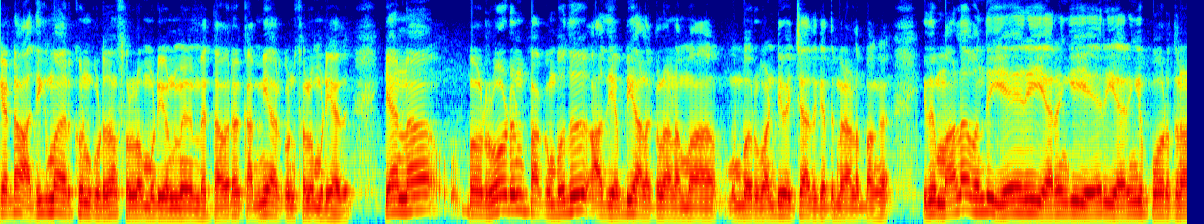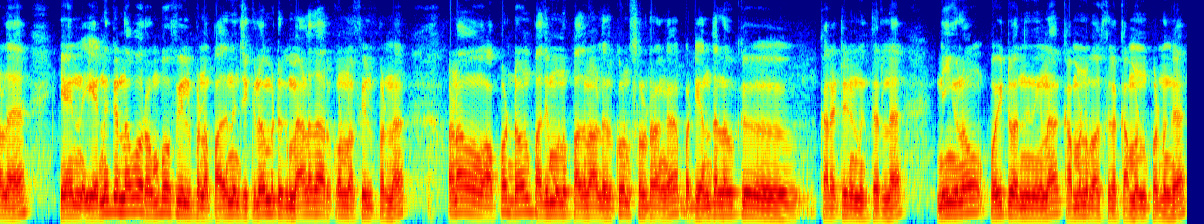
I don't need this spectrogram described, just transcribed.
கேட்டால் அதிகமாக இருக்குன்னு கூட தான் சொல்ல முடியுமே. தவிர கம்மியாக இருக்குன்னு சொல்ல முடியாது. ஏன்னா இப்போ ரோடுன்னு பார்க்கும்போது அது எப்படி அளக்கலாம்? நம்ம ஒரு வண்டி வச்சு அதுக்கேற்ற மாதிரி அளப்பாங்க. இது மலை வந்து ஏறி இறங்கி ஏறி இறங்கி போகிறதுனால என் எனக்கு என்னவோ ரொம்ப ஃபீல் பண்ணேன் பதினஞ்சு கிலோமீட்டருக்கு மேலே தான் இருக்கும்னு நான் ஃபீல் பண்ணேன் ஆனால் அப் அண்ட் டவுன் பதிமூணு பதினாலு இருக்கும்னு சொல்கிறாங்க பட் எந்த அளவுக்கு கரெக்டுன்னு எனக்கு தெரில நீங்களும் போயிட்டு வந்திருந்தீங்கன்னா கமெண்ட் பாக்ஸில் கமெண்ட் பண்ணுங்கள்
